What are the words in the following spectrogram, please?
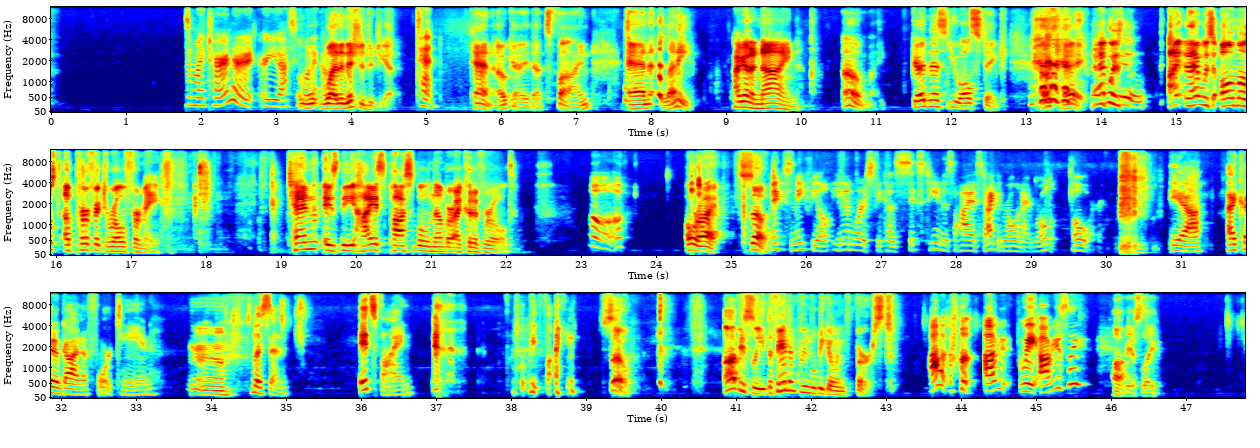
Is it my turn or are you asking what, what initiative did you get? 10. 10. Okay, that's fine. And Lenny. I got a nine. Oh my goodness, you all stink. Okay. that was I that was almost a perfect roll for me. 10 is the highest possible number I could have rolled. Oh. All right. So makes me feel even worse because 16 is the highest I could roll and I rolled a four. yeah, I could have gotten a 14. Uh, Listen, it's fine. we'll be fine. So, obviously, the Phantom Queen will be going first. Uh, wait, obviously? Obviously.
